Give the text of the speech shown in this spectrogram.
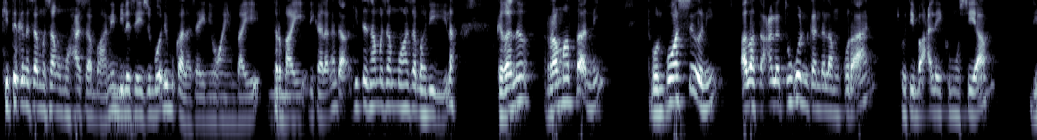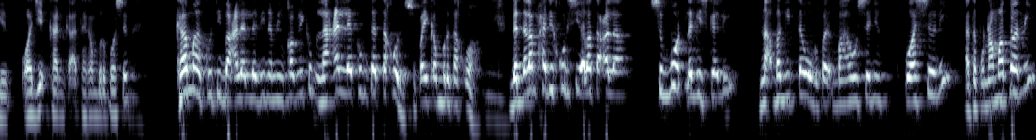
kita kena sama-sama muhasabah ni. Bila saya sebut ni bukanlah saya ni orang yang baik terbaik di kalangan. Tak kita sama-sama muhasabah diri lah kerana Ramadan ni ataupun puasa ni Allah Taala turunkan dalam Quran kutiba alaikumusiyam dia wajibkan ke atas kamu berpuasa. Kama kutiba alal ladzina min qablikum la'allakum tattaqun. Supaya kamu bertakwa. Hmm. dan dalam hadis kursi Allah Taala sebut lagi sekali nak bagi tahu kepada bahawasanya puasa ni ataupun Ramadan ni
